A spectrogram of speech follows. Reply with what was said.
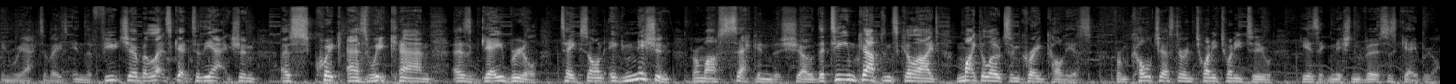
in Reactivate in the future. But let's get to the action as quick as we can as Gabriel takes on Ignition from our second show. The team captains collide Michael Oates and Craig Colliers. From Colchester in 2022, here's Ignition versus Gabriel.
